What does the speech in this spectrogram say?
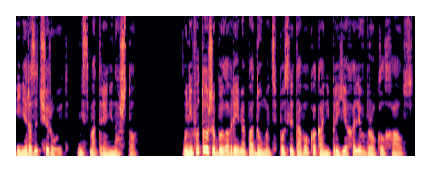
И не разочарует, несмотря ни на что. У него тоже было время подумать после того, как они приехали в Броклхаус.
